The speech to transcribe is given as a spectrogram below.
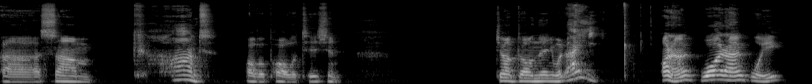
uh, some cunt of a politician jumped on there and went, hey, I know, why don't we,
